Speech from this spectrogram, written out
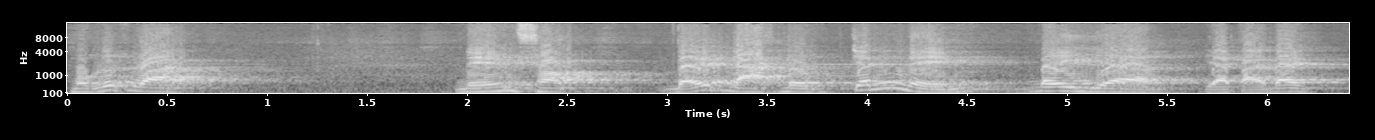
Mục đích qua niệm phật để đạt được chánh niệm bây giờ và tại đây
